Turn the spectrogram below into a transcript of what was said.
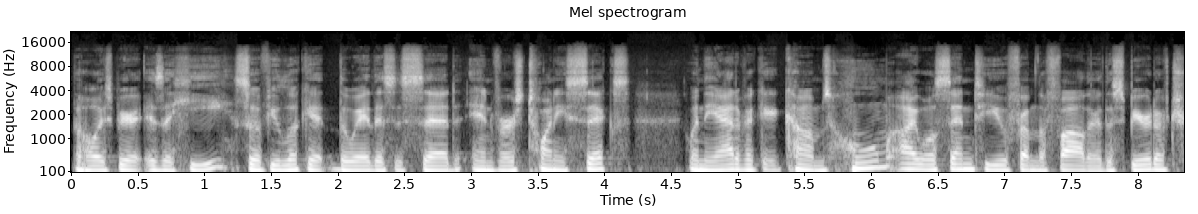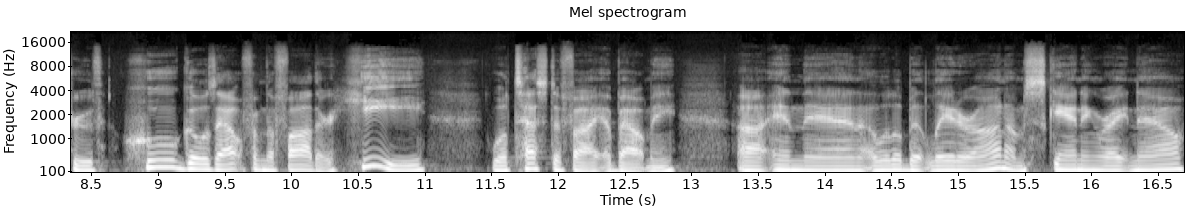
The Holy Spirit is a He. So if you look at the way this is said in verse 26, when the advocate comes, whom I will send to you from the Father, the Spirit of truth, who goes out from the Father, He will testify about me. Uh, and then a little bit later on, I'm scanning right now.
